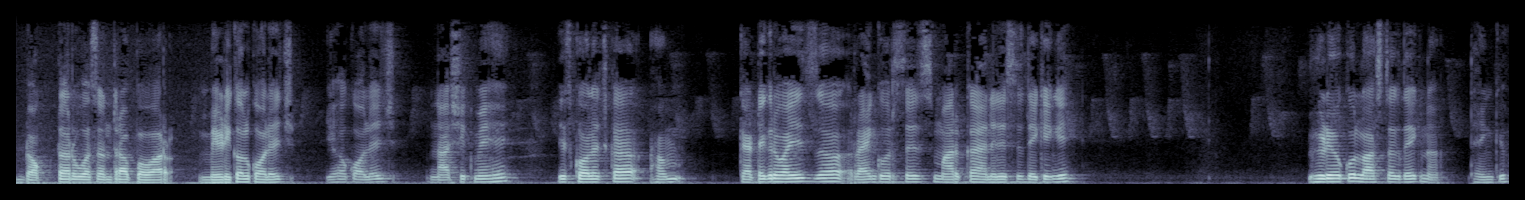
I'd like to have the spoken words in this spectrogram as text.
Doctor Vasantrao Pawar medical college. यह college Nashik में है। इस कॉलेज का हम category wise rank versus mark का एनालिसिस देखेंगे। वीडियो को लास्ट तक देखना। Thank you.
